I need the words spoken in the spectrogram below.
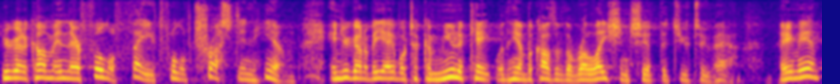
You're going to come in there full of faith, full of trust in Him. And you're going to be able to communicate with Him because of the relationship that you two have. Amen? Amen.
